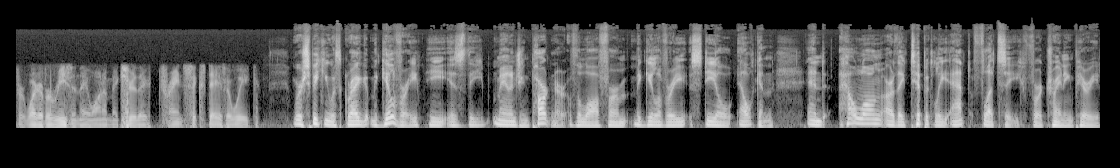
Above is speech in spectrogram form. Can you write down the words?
for whatever reason, they want to make sure they train six days a week. We're speaking with Greg McGillivray. He is the managing partner of the law firm McGillivray Steele Elkin. And how long are they typically at FLETC for a training period?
